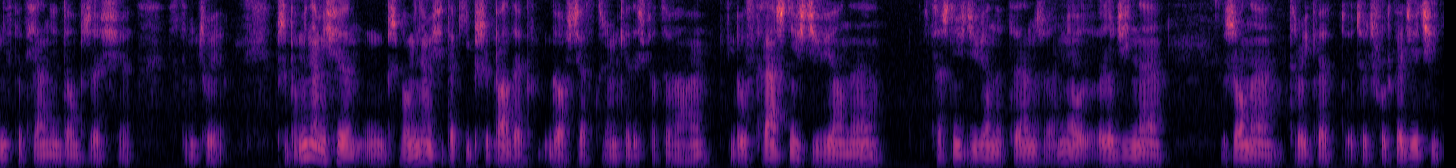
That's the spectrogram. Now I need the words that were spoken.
niespecjalnie dobrze się z tym czuję. Przypomina mi się, przypomina mi się taki przypadek gościa, z którym kiedyś pracowałem. Był strasznie zdziwiony, strasznie zdziwiony tym, że miał rodzinę, żonę, trójkę czy czwórkę dzieci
